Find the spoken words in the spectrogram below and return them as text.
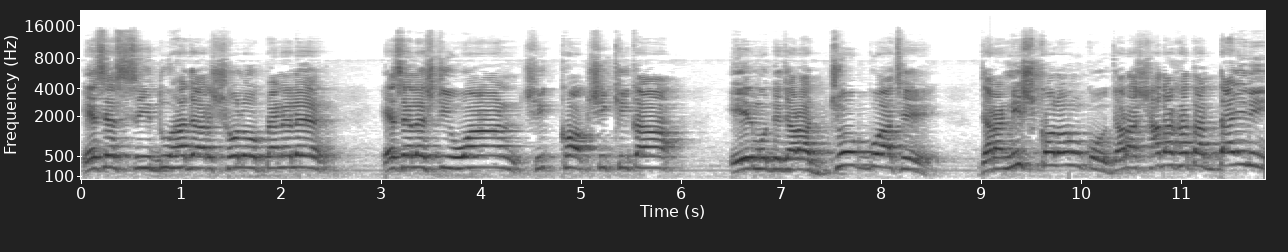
এসএসসি দু হাজার ষোলো প্যানেলে এসএলএসটি ওয়ান শিক্ষক, শিক্ষিকা, এর মধ্যে যারা যোগ্য আছে, যারা নিষ্কলঙ্ক, যারা সাদা খাতার দেয়নি,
